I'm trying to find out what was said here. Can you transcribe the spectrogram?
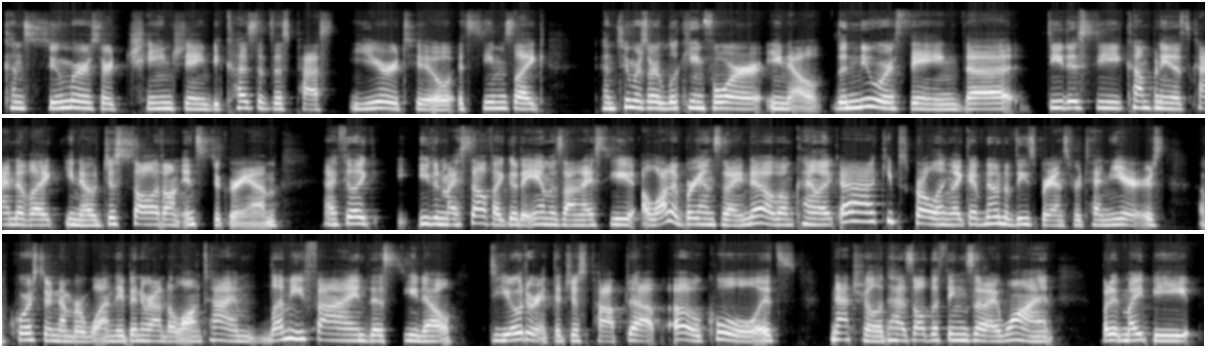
consumers are changing because of this past year or two. It seems like consumers are looking for, you know, the newer thing, the D2C company that's kind of like, you know, just saw it on Instagram. And I feel like even myself, I go to Amazon and I see a lot of brands that I know, but I'm kind of like, ah, keep scrolling. Like I've known of these brands for 10 years. Of course, they're number one. They've been around a long time. Let me find this, you know, deodorant that just popped up. Oh, cool. It's natural. It has all the things that I want, but it might be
